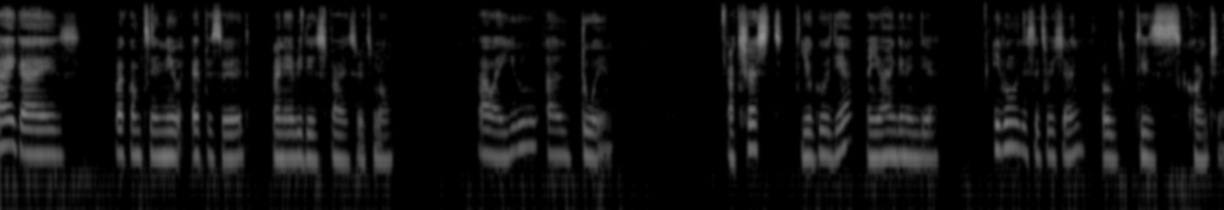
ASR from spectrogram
Hi guys, welcome to a new episode on Everyday Spice with Mo. How are you all doing? I trust you're good, yeah, and you're hanging in there, even with the situation of this country,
